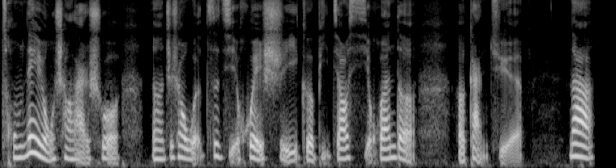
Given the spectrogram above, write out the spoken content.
从内容上来说，嗯，至少我自己会是一个比较喜欢的呃感觉。那。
